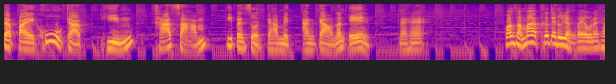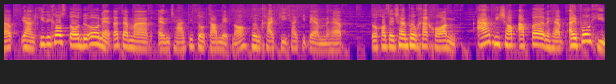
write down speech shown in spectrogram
จะไปคู่กับหินคัสสามที่เป็นส่วนกาเมตอันเก่านั่นเองนะฮะความสามารถก็จะดูอย่างเร็วนะครับ อย่าง Critical Stone Duo เนี่ย ก็จะมา Enchant ที่ตัวกาเมตเนาะเพิ่มค่าคีค่าคิดแดมนะครับ ตัว Concentration เพิ่มค่าคอน Archbishop Upper นะครับไอพวกหิน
